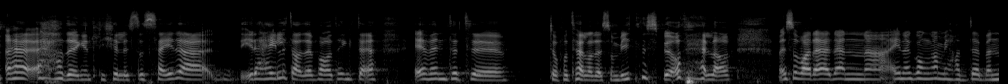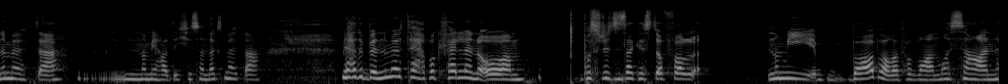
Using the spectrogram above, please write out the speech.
Jeg hadde egentlig ikke lyst til å si det i det hele tatt. Jeg bare tenkte jeg ventet til, til å fortelle det som vitnesbyrd. Eller. Men så var det den eh, ene gangen vi hadde bønnemøte når vi hadde ikke søndagsmøte. Vi hadde bønnemøte her på kvelden, og på slutten sa Kristoffer Når vi ba bare for hverandre, sa han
